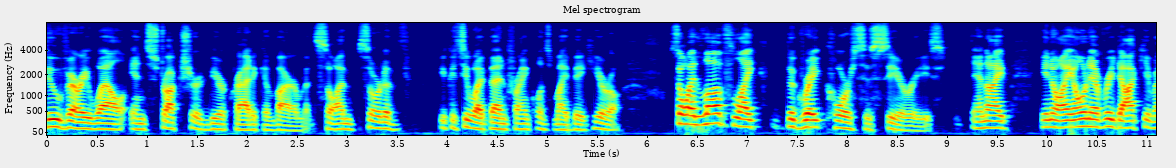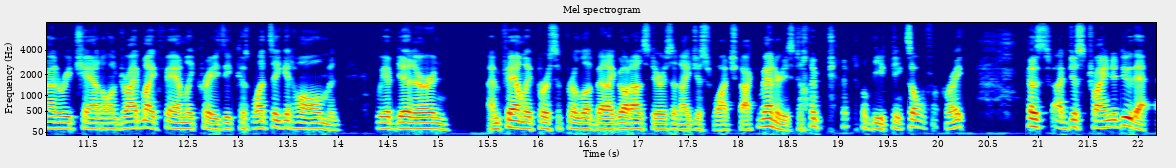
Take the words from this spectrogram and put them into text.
do very well in structured bureaucratic environments. So I'm sort of, you can see why Ben Franklin's my big hero. So I love like the Great Courses series. And I, you know, I own every documentary channel and drive my family crazy because once I get home and we have dinner and I'm family person for a little bit, I go downstairs and I just watch documentaries till, the evening's over, right? Because I'm just trying to do that.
